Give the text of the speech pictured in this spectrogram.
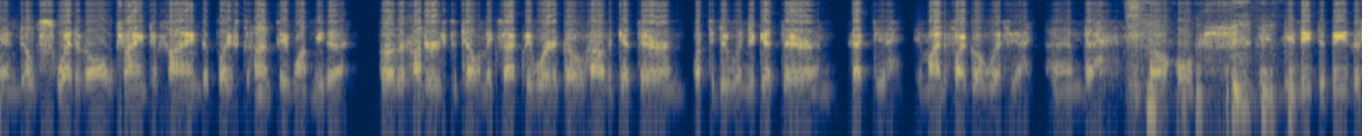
and don't sweat at all trying to find a place to hunt. They want me to or other hunters to tell them exactly where to go, how to get there, and what to do when you get there. And heck, do you, you mind if I go with you? And uh, so you, you need to be the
